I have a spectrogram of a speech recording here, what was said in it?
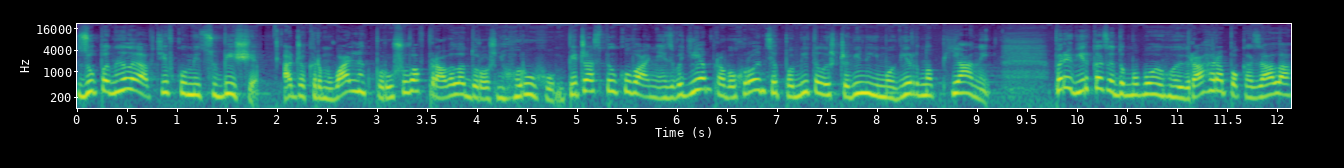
зупинили автівку Міцубіші, адже кермувальник порушував правила дорожнього руху. Під час спілкування із водієм правоохоронці помітили, що він ймовірно п'яний. Перевірка за допомогою драгера показала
